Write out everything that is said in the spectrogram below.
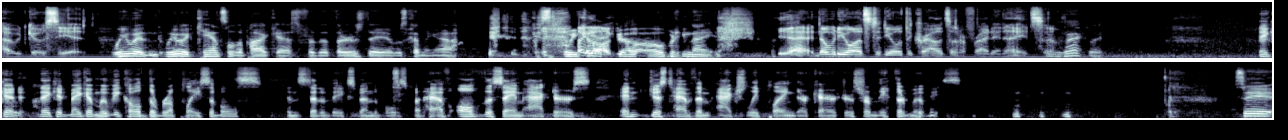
I would go see it. we would we would cancel the podcast for the Thursday it was coming out. we Oh, could yeah. all go opening night. Yeah, nobody wants to deal with the crowds on a Friday night. So Exactly. They could they could make a movie called The Replaceables instead of The Expendables, but have all the same actors and just have them actually playing their characters from the other movies. See,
